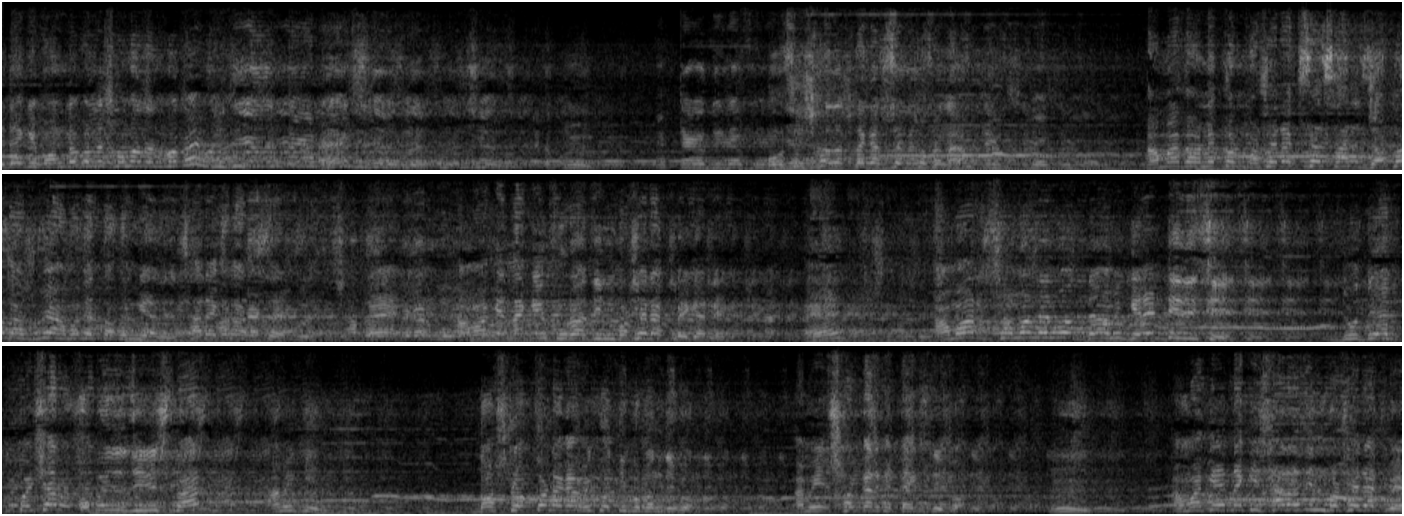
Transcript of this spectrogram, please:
এটা কি বন্ধ করলে সমাধান হবে? হ্যাঁ? পঁচিশ হাজার টাকা সেট হবে না। আমাকে অনেকক্ষণ বসে রাখছে স্যার যখন আসবে আমাকে তখন নিয়ে স্যার এখন আসছে। হ্যাঁ, আমাকে নাকি পুরা দিন বসে রাখবে এখানে। হ্যাঁ আমার সামানের মধ্যে আমি গ্যারেন্টি দিছি যদি এক পয়সার অবৈধ জিনিস পান আমি কি দশ লক্ষ টাকা আমি ক্ষতিপূরণ দিব। আমি সরকারকে ট্যাক্স দিব। হুম আমাকে নাকি সারাদিন বসে রাখবে।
